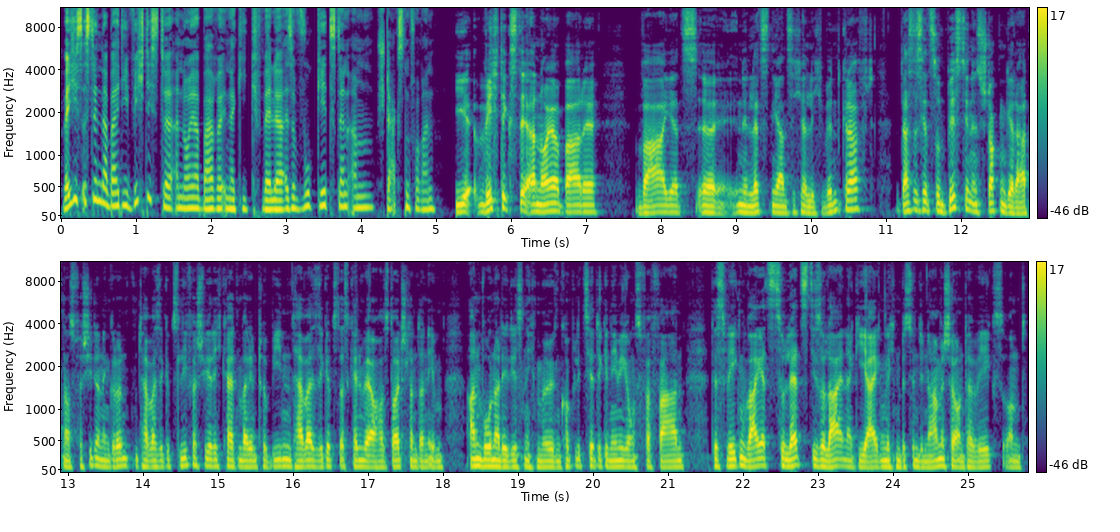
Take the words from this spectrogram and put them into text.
Welches ist denn dabei die wichtigste erneuerbare Energiequelle? Also wo geht es denn am stärksten voran? Die wichtigste erneuerbare war jetzt äh, in den letzten Jahren sicherlich Windkraft. Das ist jetzt so ein bisschen ins Stocken geraten aus verschiedenen Gründen. Teilweise gibt es Lieferschwierigkeiten bei den Turbinen, teilweise gibt es, das kennen wir auch aus Deutschland, dann eben Anwohner, die das nicht mögen, komplizierte Genehmigungsverfahren. Deswegen war jetzt zuletzt die Solarenergie eigentlich ein bisschen dynamischer unterwegs und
